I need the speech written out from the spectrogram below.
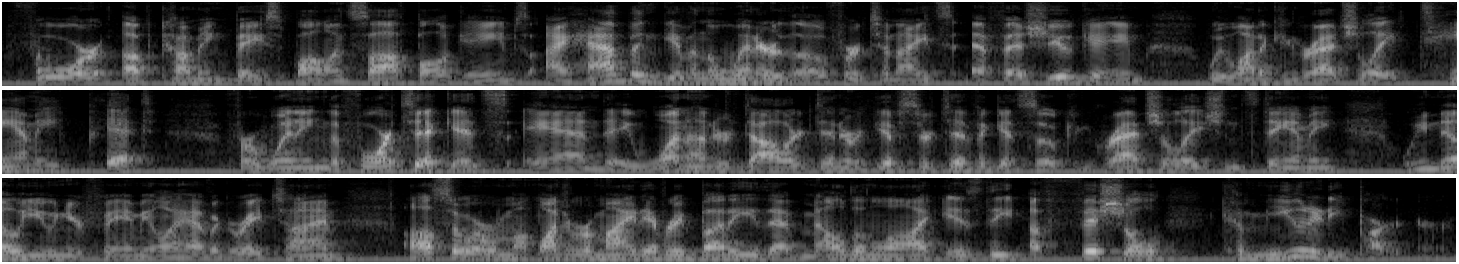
for upcoming baseball and softball games. I have been given the winner, though, for tonight's FSU game. We want to congratulate Tammy Pitt for winning the four tickets and a $100 dinner gift certificate. So, congratulations, Tammy. We know you and your family will have a great time. Also, I want to remind everybody that Meldon Law is the official community partner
